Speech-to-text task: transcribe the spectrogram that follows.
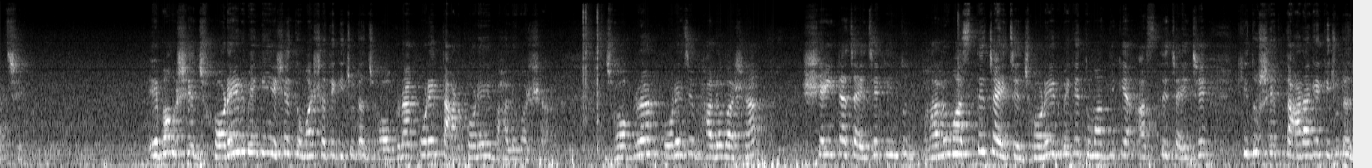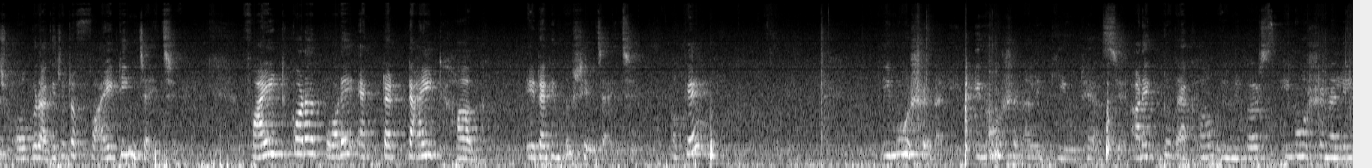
আছে। এবং সে ঝড়ের বেগে এসে তোমার সাথে কিছুটা ঝগড়া করে তারপরে ভালোবাসা। ঝগড়ার পরে যে ভালোবাসা, সেইটা চাইছে কিন্তু ভালোবাসতে চাইছে, ঝড়ের বেগে তোমার দিকে আসতে চাইছে, কিন্তু সে তার আগে কিছুটা ঝগড়া, কিছুটা ফাইটিং চাইছে। ফাইট করার পরে একটা টাইট হাগ এটা কিন্তু সে চাইছে ওকে ইমোশনালি ইমোশনালি কি উঠে আসছে আরেকটু দেখাও ইউনিভার্স ইমোশনালি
